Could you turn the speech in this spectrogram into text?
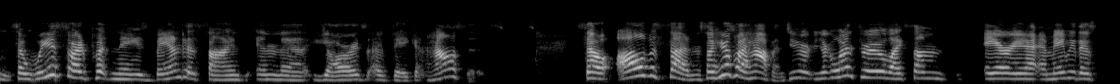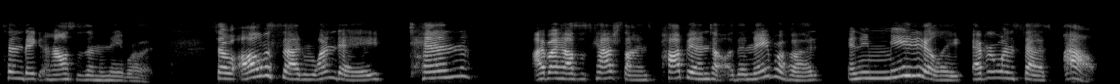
Mm-hmm. So we started putting these bandit signs in the yards of vacant houses. So all of a sudden, so here's what happens. You're, you're going through like some area and maybe there's 10 vacant houses in the neighborhood. So all of a sudden, one day, 10 I buy houses cash signs pop into the neighborhood, and immediately everyone says, Wow,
